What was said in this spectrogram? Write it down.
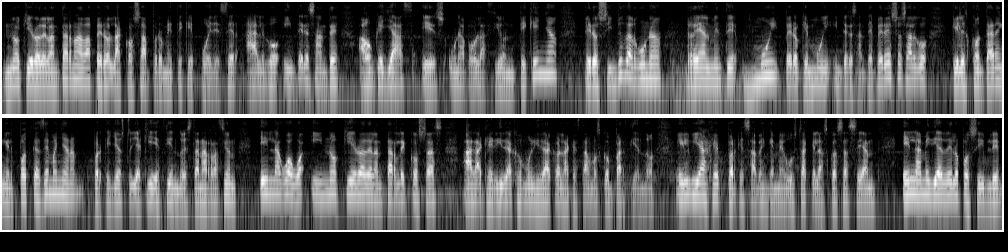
no quiero adelantar nada, pero la cosa promete que puede ser algo interesante, aunque Jazz es una población pequeña, pero sin duda alguna realmente muy, pero que muy interesante. Pero eso es algo que les contaré en el podcast de mañana, porque yo estoy aquí haciendo esta narración en la guagua y no quiero adelantarle cosas a la querida comunidad con la que estamos compartiendo el viaje, porque saben que me gusta que las cosas sean en la medida de lo posible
